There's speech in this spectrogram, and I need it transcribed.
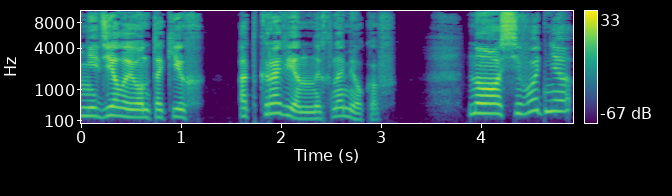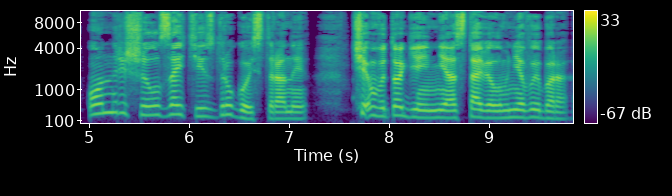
не делая он таких откровенных намеков. Но сегодня он решил зайти с другой стороны, чем в итоге не оставил мне выбора.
